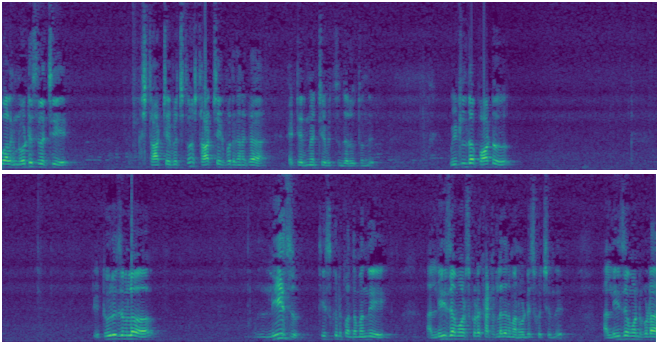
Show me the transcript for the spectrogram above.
వాళ్ళకి నోటీసులు వచ్చి స్టార్ట్ చేయించడం స్టార్ట్ చేయకపోతే కనుక టెర్మినేట్ చేయించడం జరుగుతుంది. వీటితో పాటు ఈ టూరిజంలో లీజ్ తీసుకుని కొంతమంది ఆ లీజ్ అమౌంట్స్ కూడా కట్టలేదని మా నోటీస్కి వచ్చింది. ఆ లీజ్ అమౌంట్ కూడా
